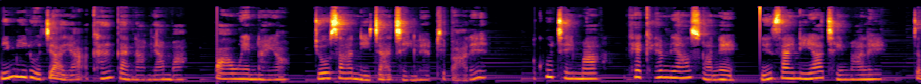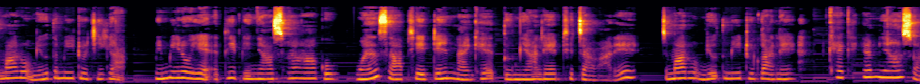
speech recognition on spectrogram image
မိမိတို့ကြာရအခန်းကဏ္ဍများမှာပါဝင်နိုင်အောင်စ조사နေကြချိန်လည်းဖြစ်ပါတယ်။အခုချိန်မှာခက်ခဲများစွာနဲ့ရင်ဆိုင်နေရချိန်မှာလဲကျမတို့မျိုးသမီးတို့ကြီးကမိမိတို့ရဲ့အသိပညာစွမ်းအားကိုဝမ်းစာဖြည့်တင်းနိုင်ခဲ့သူများလည်းဖြစ်ကြပါတယ်။ကျမတို့မျိုးသမီးတို့ကလည်းခ က်ခဲများစွာ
